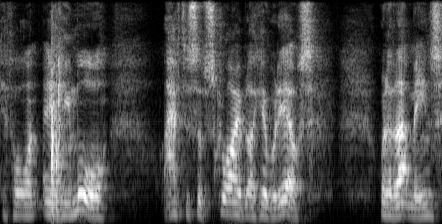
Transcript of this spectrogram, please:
if I want anything more, I have to subscribe like everybody else, whatever that means.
